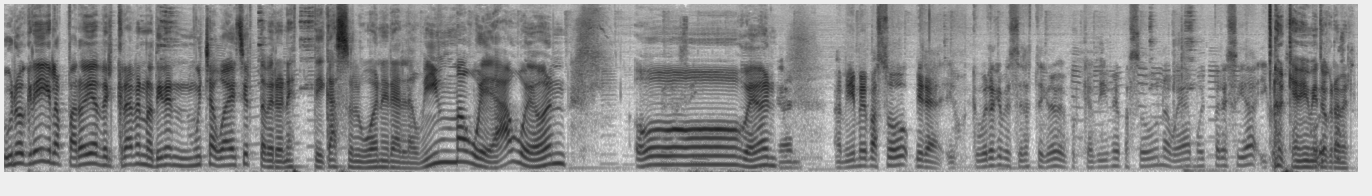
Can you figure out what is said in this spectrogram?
uno cree que las parodias del Kramer no tienen mucha weá cierta, pero en este caso el weón era la misma weá, weón. Oh. Weón, A mí me pasó, mira, qué bueno que mencionaste Kramer, porque a mí me pasó una weá muy parecida. Y con, Que a mí me tocó Kramer.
